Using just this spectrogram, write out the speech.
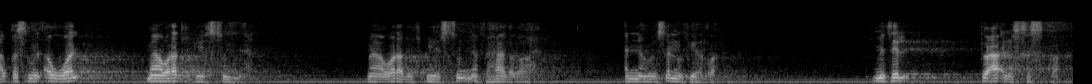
القسم الأول ما وردت به السنة. ما وردت به السنة فهذا ظاهر. أنه يسن فيه الرفع. مثل دعاء الاستسقاء.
